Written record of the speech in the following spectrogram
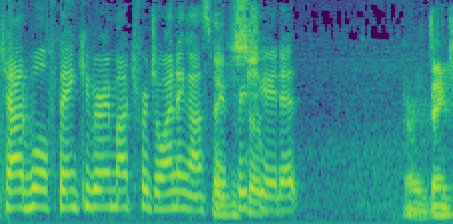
Chad Wolf, thank you very much for joining us. Thank we appreciate you, it. All right, thank you.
